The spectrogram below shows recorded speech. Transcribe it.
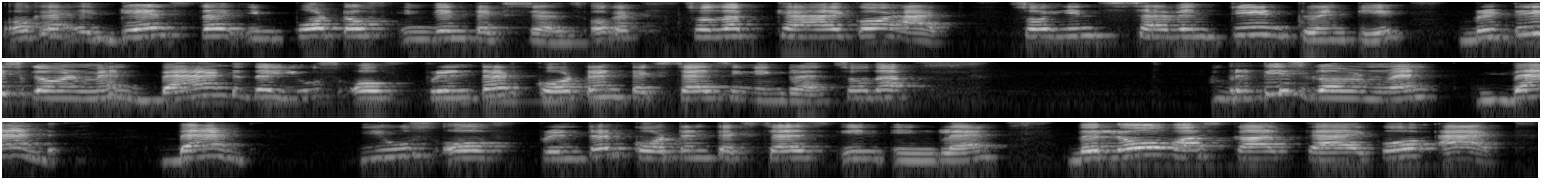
okay against the import of Indian textiles. Okay, so the Calico Act so in 1720, British government banned the use of printed cotton textiles in England. So the British government banned banned use of printed cotton textiles in England. The law was called Calico Act.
